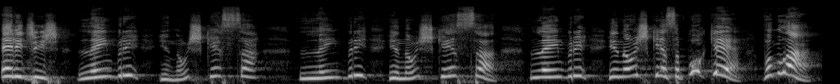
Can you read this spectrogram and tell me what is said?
Ele diz: lembre e não esqueça. Lembre e não esqueça. Lembre e não esqueça. Por quê? Vamos lá.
